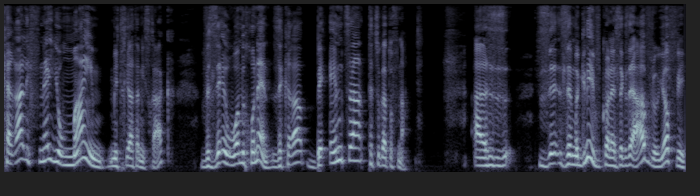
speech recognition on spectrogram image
קרה לפני יומיים מתחילת המשחק וזה אירוע מכונן זה קרה באמצע תצוגת אופנה. אז זה, זה מגניב כל העסק זה אהבנו יופי.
